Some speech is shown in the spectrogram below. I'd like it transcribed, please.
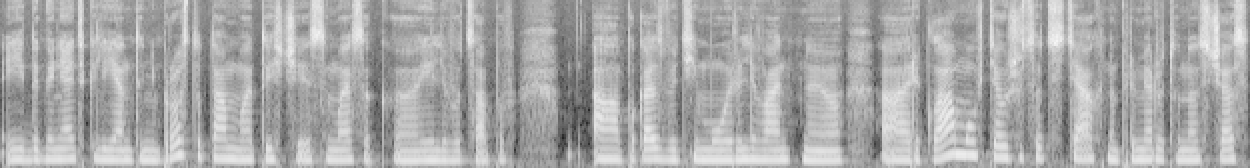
и догонять клиента не просто там тысячи смс э, или WhatsApp, а показывать ему релевантную рекламу в тех же соцсетях. Например, вот у нас сейчас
